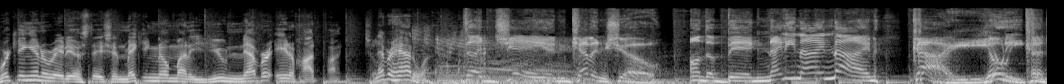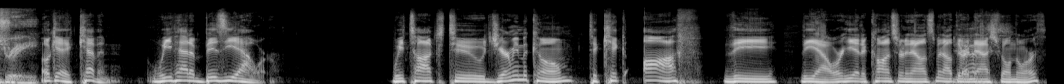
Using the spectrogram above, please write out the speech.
working in a radio station, making no money? You never ate a hot pot. Never had one. The Jay and Kevin Show on the Big 99.9 9 Coyote Country. Okay, Kevin, we've had a busy hour. We talked to Jeremy McComb to kick off the the hour. He had a concert announcement out there in Nashville North,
